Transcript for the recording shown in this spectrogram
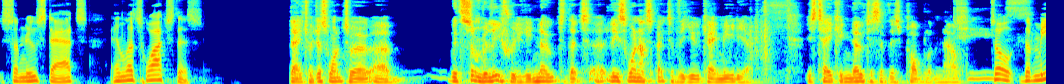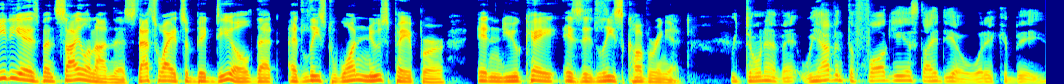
some new stats, and let's watch this. data. I just want to, uh, with some relief, really note that at least one aspect of the UK media is taking notice of this problem now. So the media has been silent on this. That's why it's a big deal that at least one newspaper in UK is at least covering it. we don't have. Any, we haven't the foggiest idea what it could be.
